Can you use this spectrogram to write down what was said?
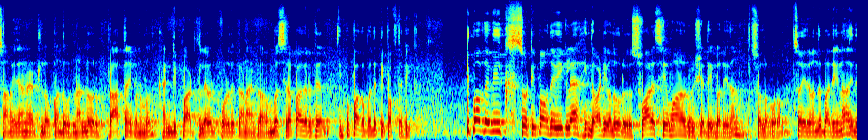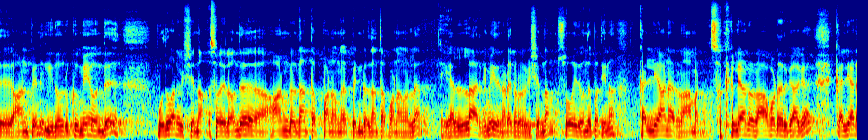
ஸோ அமைதியான இடத்துல உட்காந்து ஒரு நல்ல ஒரு பிரார்த்தனை பண்ணும்போது கண்டிப்பாக அடுத்த லெவல் போகிறதுக்கான ரொம்ப சிறப்பாக இருக்குது இப்போ பார்க்க போது dip of the week dip of the week so dip of the வீக்கில் இந்த வாட்டி வந்து ஒரு சுவாரஸ்யமான ஒரு விஷயத்தை பற்றி தான் சொல்ல போகிறோம் ஸோ இது வந்து பார்த்திங்கன்னா இது ஆண் பெண் இருவருக்குமே வந்து பொதுவான விஷயந்தான். ஸோ இதில் வந்து ஆண்கள் தான் தப்பானவங்க பெண்கள் தான் தப்பானவங்க இல்லை எல்லாருக்குமே இது நடக்கிற ஒரு விஷயந்தான். ஸோ இது வந்து பார்த்திங்கன்னா கல்யாண ராமன். ஸோ கல்யாண ராமனும் இருக்காங்க கல்யாண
